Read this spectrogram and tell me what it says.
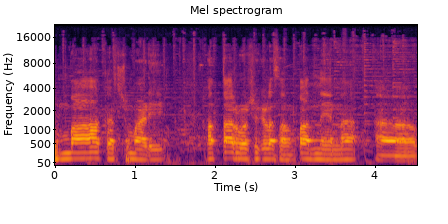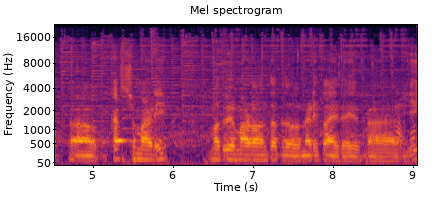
ತುಂಬ ಖರ್ಚು ಮಾಡಿ, ಹತ್ತಾರು ವರ್ಷಗಳ ಸಂಪಾದನೆಯನ್ನು ಖರ್ಚು ಮಾಡಿ ಮದುವೆ ಮಾಡುವಂಥದ್ದು ನಡೀತಾ ಇದೆ ಈ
